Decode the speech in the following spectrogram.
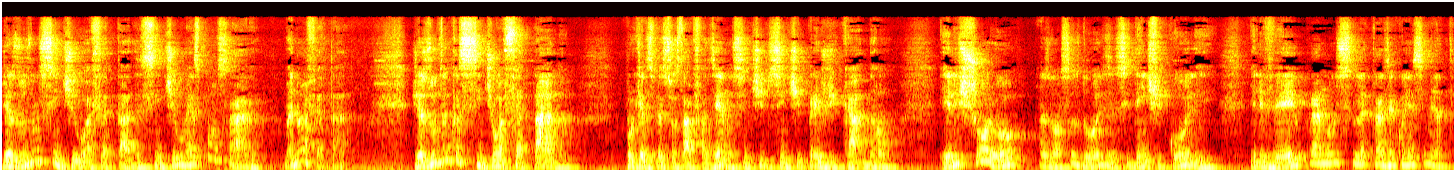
Jesus não se sentiu afetado, ele se sentiu responsável, mas não afetado. Jesus nunca se sentiu afetado porque as pessoas estavam fazendo, no sentido de sentir prejudicado, não. Ele chorou as nossas dores, ele se identificou, ele, ele veio para nos trazer conhecimento.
